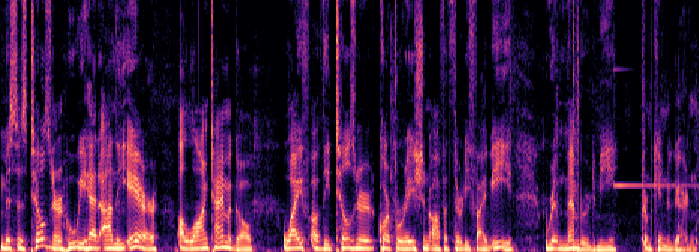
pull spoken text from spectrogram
Mrs. Tilsner, who we had on the air a long time ago, wife of the Tilsner Corporation off of 35E, remembered me from kindergarten.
